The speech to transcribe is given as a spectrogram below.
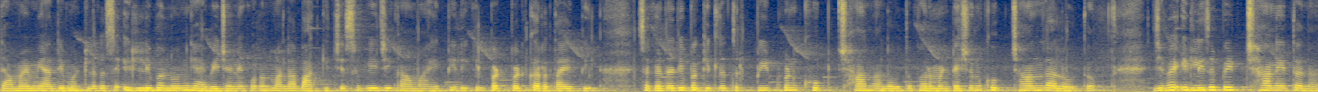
त्यामुळे मी आधी म्हटलं कसं इडली बनवून घ्यावी जेणेकरून मला बाकीची सगळी जी कामं आहेत ती देखील पटपट करता येतील. सगळ्यात आधी बघितलं तर पीठ पण खूप छान आलं होतं. फर्मेंटेशन खूप छान झालं होतं. जेव्हा इडलीचं पीठ छान येतं ना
